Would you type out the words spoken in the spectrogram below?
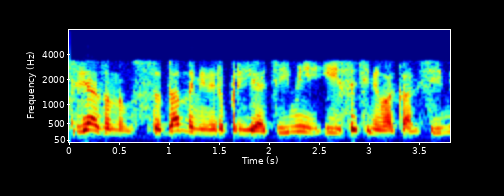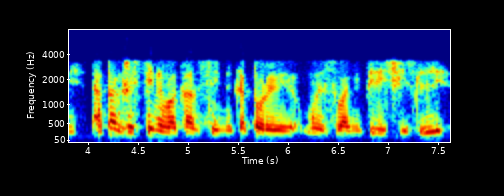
связанным с данными мероприятиями и с этими вакансиями, а также с теми вакансиями, которые мы с вами перечислили,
